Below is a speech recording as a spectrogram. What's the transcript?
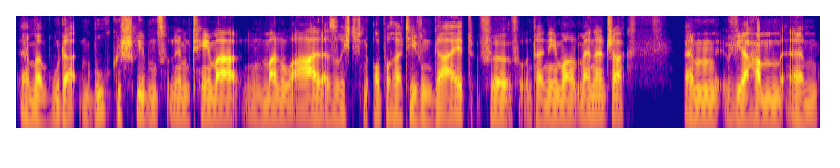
Äh, mein Bruder hat ein Buch geschrieben zu dem Thema, ein Manual, also richtig einen operativen Guide für, für Unternehmer und Manager. Ähm, wir haben ähm,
